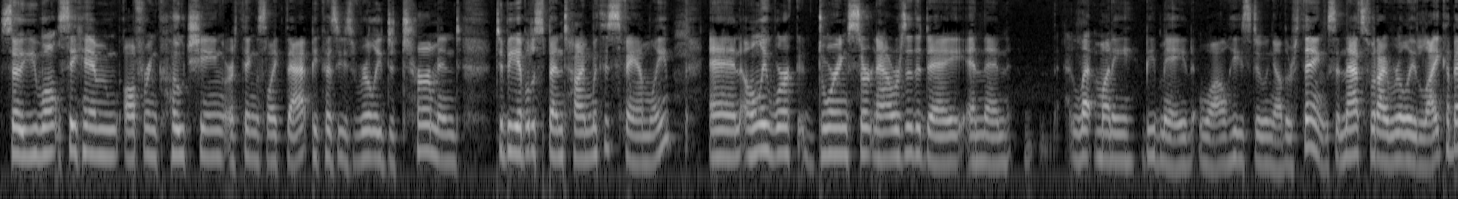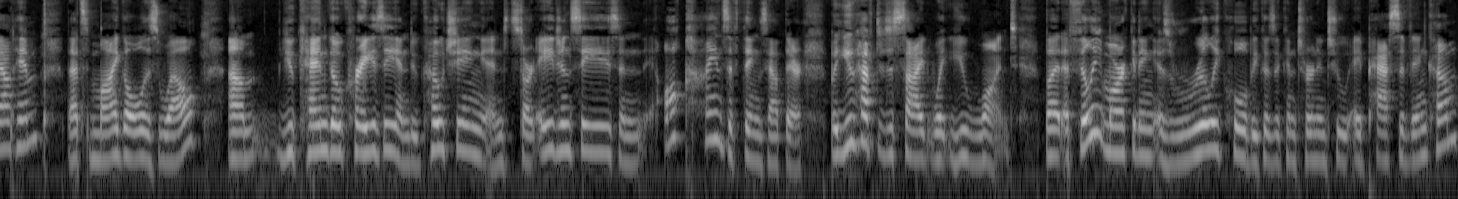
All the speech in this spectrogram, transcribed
So you won't see him offering coaching or things like that because he's really determined to be able to spend time with his family and only work during certain hours of the day and then let money be made while he's doing other things. And that's what I really like about him. That's my goal as well. Um, you can go crazy and do coaching and start agencies and all kinds of things out there, but you have to decide what you want. But affiliate marketing is really cool because it can turn into a passive income.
